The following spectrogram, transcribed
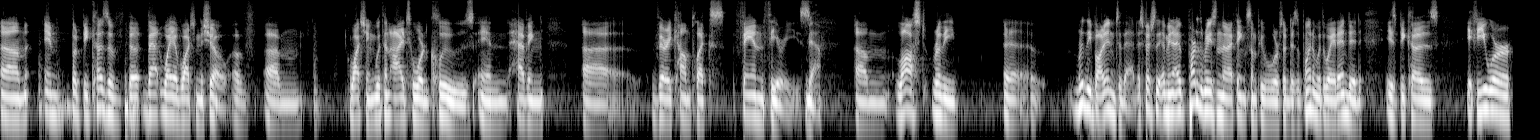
Um, and but because of the that way of watching the show of um, watching with an eye toward clues and having uh, very complex fan theories. Yeah. Um, Lost really, uh, really bought into that. Especially, I mean, I, part of the reason that I think some people were so disappointed with the way it ended is because if you were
